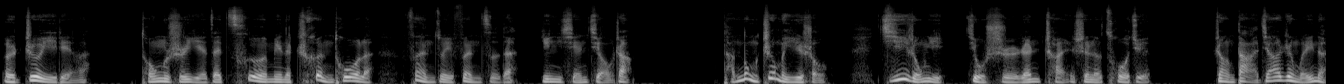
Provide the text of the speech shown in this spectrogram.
而这一点啊，同时也在侧面的衬托了犯罪分子的阴险狡诈。他弄这么一手，极容易就使人产生了错觉，让大家认为呢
